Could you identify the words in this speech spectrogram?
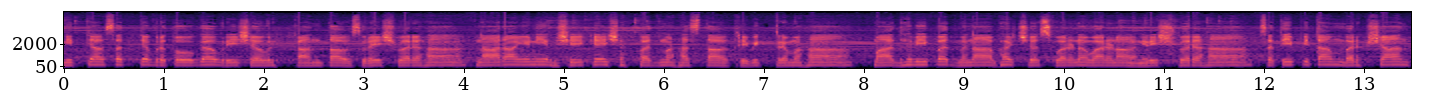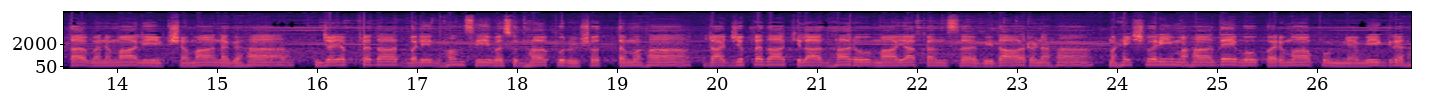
नित्या सत्यव्रतो गौरीशवृः कान्ता सुरेश्वरः नारायणी ऋषिकेशः पद्महस्ता त्रिविक्रमः माधवी पद्मनाभश्च स्वर्णवर्णा निरीश्वरः सती पीताम्बरः शान्ता वनमाली क्षमानघः जयप्रदात् बलिध्वंसी वसुधा पुरुषोत्तमः राज्यप्रदाखिलाधारो मायाकंस विदारणः। महेश्वरी महादेवो परमा पुण्यविग्रह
